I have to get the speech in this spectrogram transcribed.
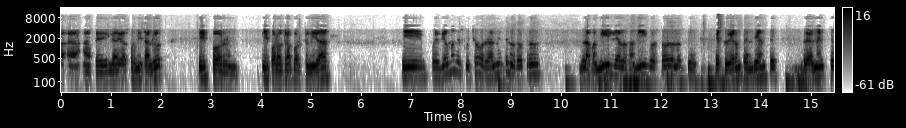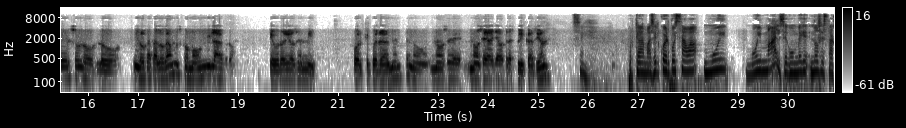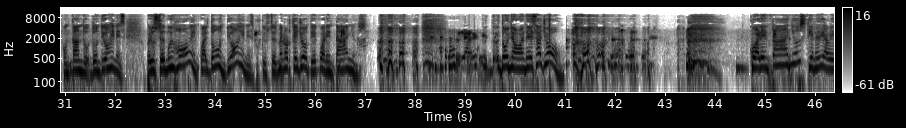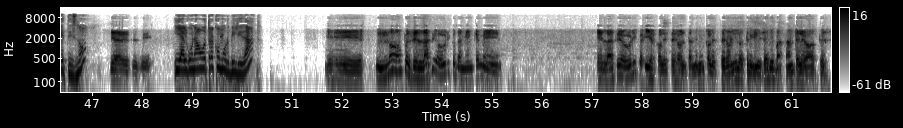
a, pedirle a Dios por mi salud y por, y por otra oportunidad. Y pues Dios nos escuchó, realmente nosotros, la familia, los amigos, todos los que estuvieron pendientes, realmente eso lo, lo, lo catalogamos como un milagro que obró Dios en mí, porque pues realmente no, no, se, no se haya otra explicación. Sí, porque además el cuerpo estaba muy, muy mal, según me- nos está contando. Don Diógenes, pero usted es muy joven, ¿cuál don Diógenes? Porque usted es menor que yo, tiene 40 años. Doña Vanessa, yo. 40 años, tiene diabetes, ¿no? Veces sí. ¿Y alguna otra comorbilidad? Eh, no, pues el ácido úrico también que me el ácido úrico y el colesterol, también el colesterol y los triglicéridos bastante elevados, pues.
